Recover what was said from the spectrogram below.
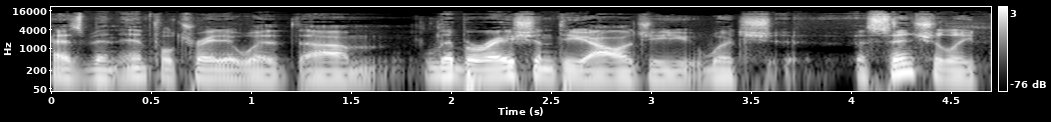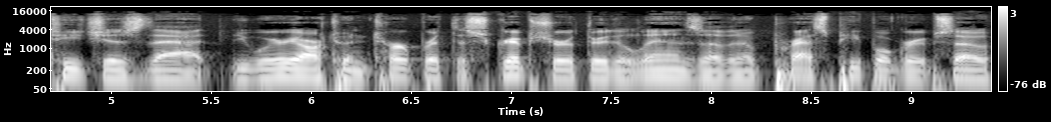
has been infiltrated with um, liberation theology, which essentially teaches that we are to interpret the scripture through the lens of an oppressed people group. So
